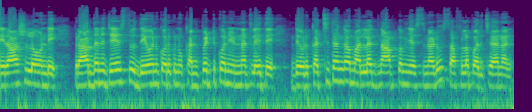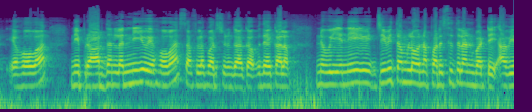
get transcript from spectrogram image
నిరాశలో ఉండి ప్రార్థన చేస్తూ దేవుని కొరకు నువ్వు కనిపెట్టుకొని ఉన్నట్లయితే దేవుడు ఖచ్చితంగా మళ్ళా జ్ఞాపకం చేస్తున్నాడు సఫలపరిచానని యహోవా నీ ప్రార్థనలన్నీ యహోవా సఫలపరచునుగాక. ఉదయకాలం నువ్వు నీ జీవితంలో ఉన్న పరిస్థితులను బట్టి అవి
